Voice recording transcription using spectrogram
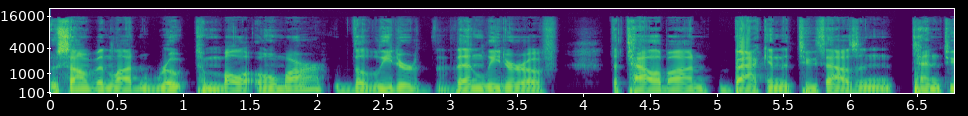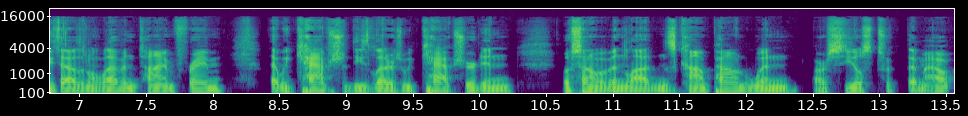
Osama bin Laden wrote to Mullah Omar, the leader, the then leader of the Taliban back in the 2010 2011 timeframe, that we captured these letters we captured in Osama bin Laden's compound when our SEALs took them out.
